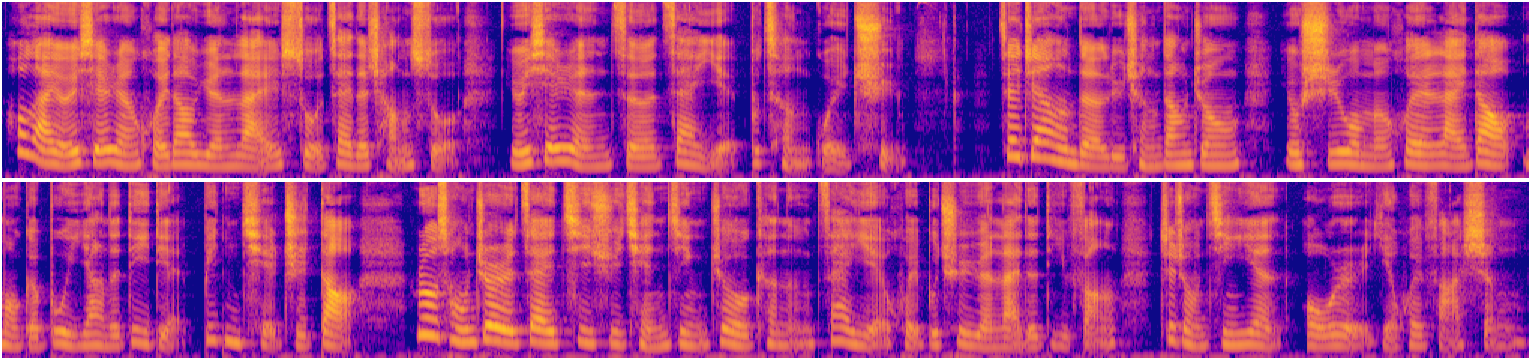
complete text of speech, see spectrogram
后来有一些人回到原来所在的场所。”有一些人则再也不曾归去。在这样的旅程当中，有时我们会来到某个不一样的地点，并且知道，若从这儿再继续前进，就有可能再也回不去原来的地方。这种经验偶尔也会发生。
